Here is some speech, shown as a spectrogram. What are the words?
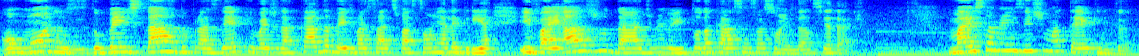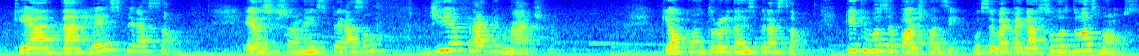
hormônios do bem-estar, do prazer, que vai te dar cada vez mais satisfação e alegria e vai ajudar a diminuir todas aquelas sensações da ansiedade. Mas também existe uma técnica que é a da respiração. Ela se chama respiração diafragmática, que é o controle da respiração. O que, que você pode fazer? Você vai pegar suas duas mãos.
